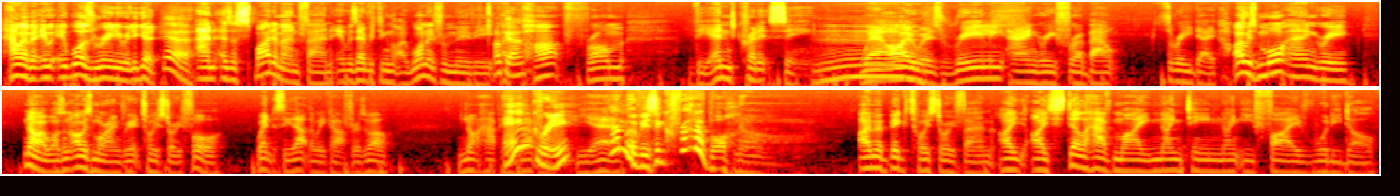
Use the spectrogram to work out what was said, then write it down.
However, it, it was really really good. Yeah. And as a Spider-Man fan, it was everything that I wanted from a movie. Okay. Apart from the end credit scene, Mm. where I was really angry for about three days. I was more angry. No, I wasn't. I was more angry at Toy Story 4. Went to see that the week after as well. Not happy. with that one. Angry? Yeah. That movie's incredible. No. I'm a big Toy Story fan. I, I still have my 1995 Woody doll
